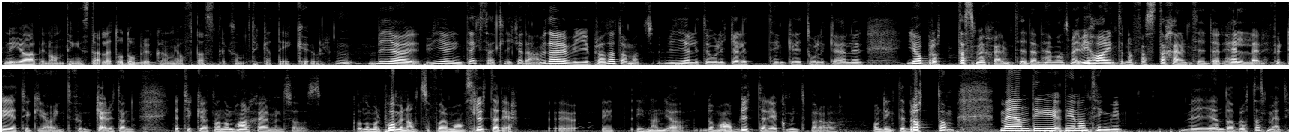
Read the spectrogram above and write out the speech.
Nu gör vi någonting istället. Och då mm. brukar de ju oftast liksom tycka att det är kul. Mm. Vi, gör, vi gör inte exakt likadant. Där har vi ju pratat om att vi gör lite olika, eller tänker lite olika. Eller jag brottas med skärmtiden hemma hos mig. Vi har inte några fasta skärmtider heller. För det tycker jag inte funkar. Utan jag tycker att om de har skärmen så, om de håller på med något så får de avsluta det eh, innan jag, de avbryter. Jag kommer inte bara, om det inte är bråttom. Men det, det är någonting vi, vi ändå brottas med.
